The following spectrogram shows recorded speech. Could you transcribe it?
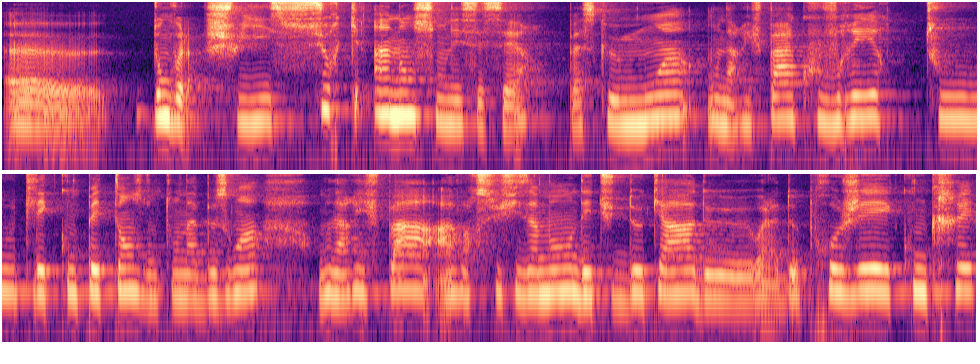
donc voilà, je suis sûre qu'un an sont nécessaires parce que moins on n'arrive pas à couvrir toutes les compétences dont on a besoin, on n'arrive pas à avoir suffisamment d'études de cas, de, voilà, de projets concrets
